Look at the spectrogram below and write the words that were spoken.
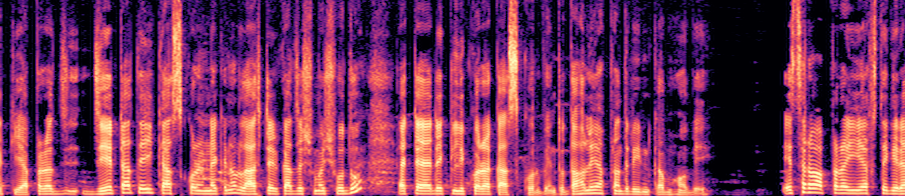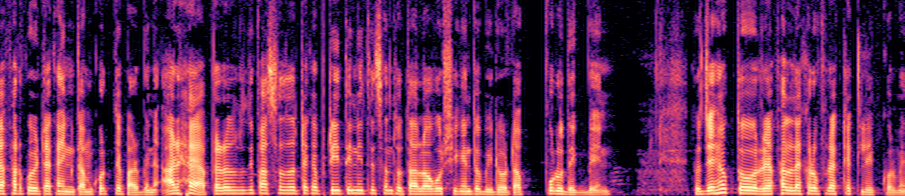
একই, আপনারা যেটাতেই কাজ করেন না কেন লাস্টের কাজের সময় শুধু একটা অ্যাডে ক্লিক করার কাজ করবেন। তো তাহলেই আপনাদের ইনকাম হবে। এছাড়াও আপনারা এই অ্যাপস থেকে রেফার করে টাকা ইনকাম করতে পারবেন। আর হ্যাঁ আপনারা যদি পাঁচ হাজার টাকা ফ্রিতে নিতে চান তো তাহলে অবশ্যই কিন্তু ভিডিওটা পুরো দেখবেন। তো যাই হোক তো রেফার লেখার উপর একটা ক্লিক করবেন।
